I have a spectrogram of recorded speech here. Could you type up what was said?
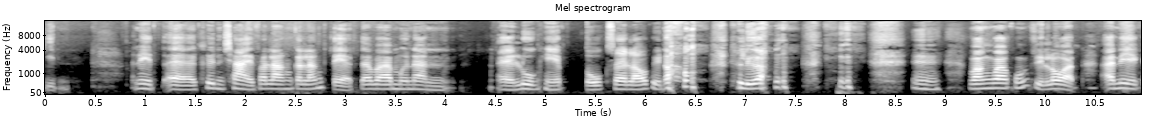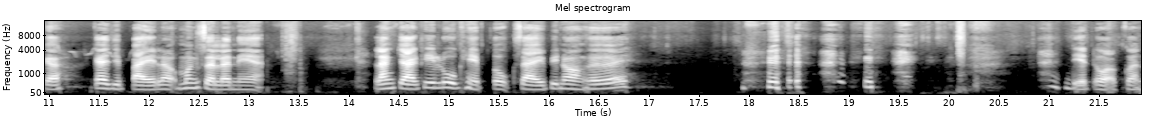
กิน อันนี้เอ่อขึ้นช่ายฝรั่งกำลังแตกแต่ว่ามือนั่นไอ้ลูกเห็บตกใส่เราพี่น้องเหลืองหวังว่าคงสิรอด อันนี้ก็ใกล้จะไปแล้วมึงสละเนี่ยหลังจากที่ลูกเห็บตกใส่พี่น้องเอ้ยเด็ดออกก่อน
